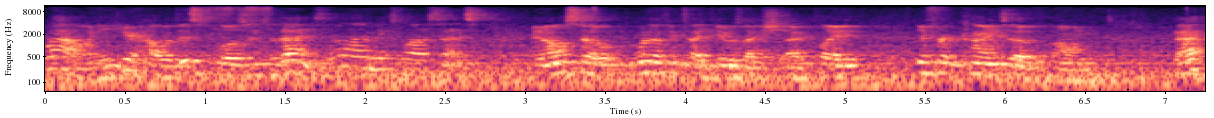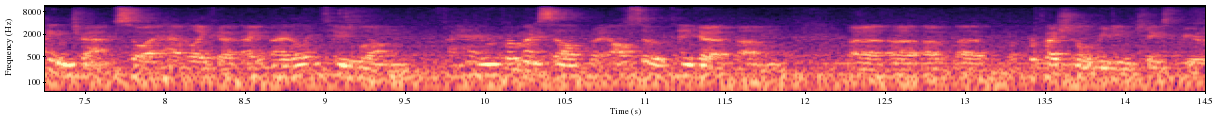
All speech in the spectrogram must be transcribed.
wow, and you hear how this flows into that. And you say, oh, that makes a lot of sense. And also, one of the things I do is I, I play different kinds of um, backing tracks. So I have like a, I, I like to, um, I record myself, but I also take a, um, a, a, a, professional reading Shakespeare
